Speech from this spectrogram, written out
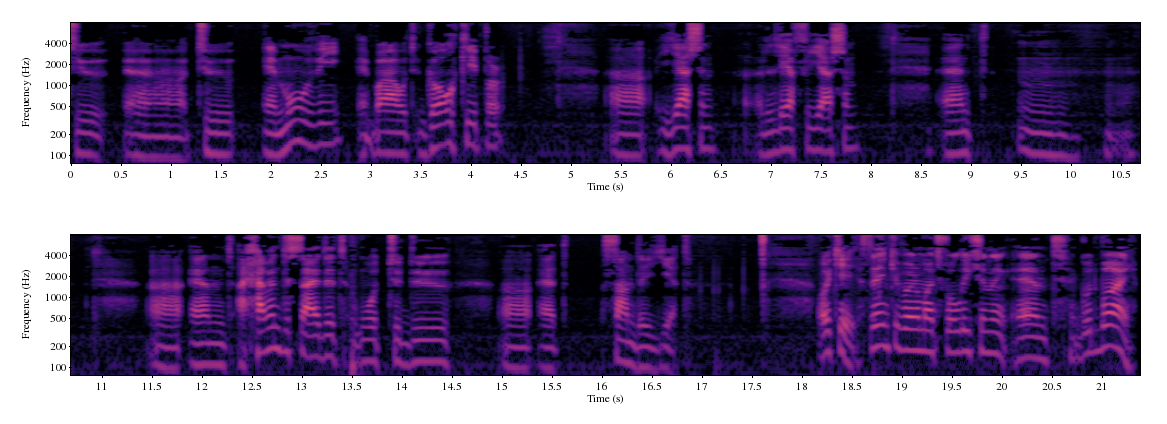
to uh, to a movie about goalkeeper uh, Yashin, Lev Yashin, and mm, uh, and I haven't decided what to do uh, at Sunday yet. Okay, thank you very much for listening and goodbye.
